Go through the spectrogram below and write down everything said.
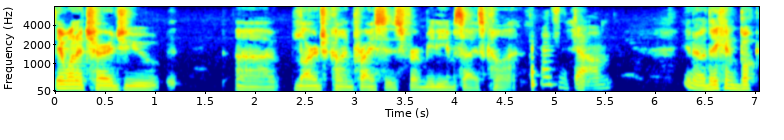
they want to charge you uh, large con prices for medium sized con. That's dumb. You know, they can book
